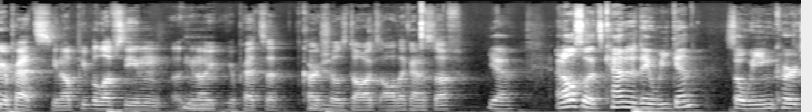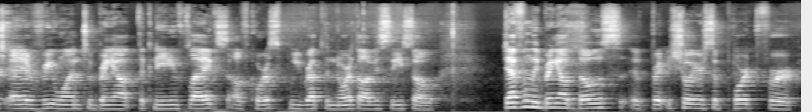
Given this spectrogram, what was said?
your pets. You know, people love seeing uh, you know Mhm. your pets at car Mhm. shows, dogs, all that kind of stuff. Yeah, and also it's Canada Day weekend, so we encourage everyone to bring out the Canadian flags. Of course, we rep the North, obviously, so definitely bring out those. uh, Show your support for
